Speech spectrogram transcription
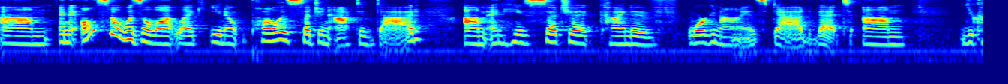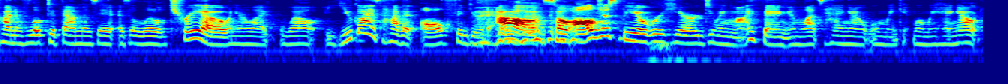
um and it also was a lot like you know paul is such an active dad um and he's such a kind of organized dad that um you kind of looked at them as a, as a little trio and you're like well you guys have it all figured out so i'll just be over here doing my thing and let's hang out when we when we hang out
